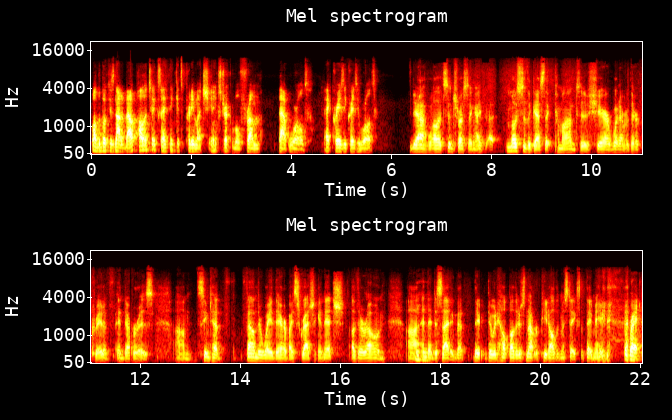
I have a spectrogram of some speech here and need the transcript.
while the book is not about politics, I think it's pretty much inextricable from that world, that crazy, crazy world. Yeah, well, it's interesting. I, uh, most of the guests that come on to share whatever their creative endeavor is um, seem to have found their way there by scratching a niche of their own uh, mm-hmm. and then deciding that they, they would help others not repeat all the mistakes that they made right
